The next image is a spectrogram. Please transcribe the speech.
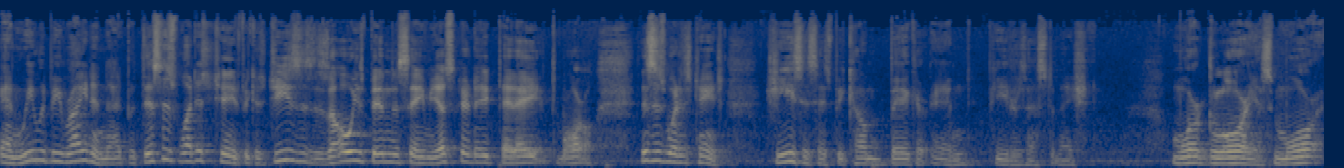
And we would be right in that. But this is what has changed because Jesus has always been the same yesterday, today, and tomorrow. This is what has changed. Jesus has become bigger in Peter's estimation, more glorious, more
